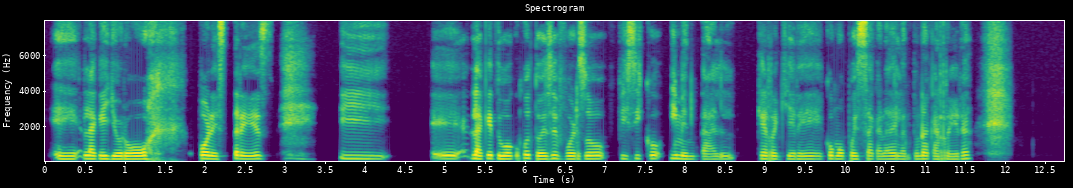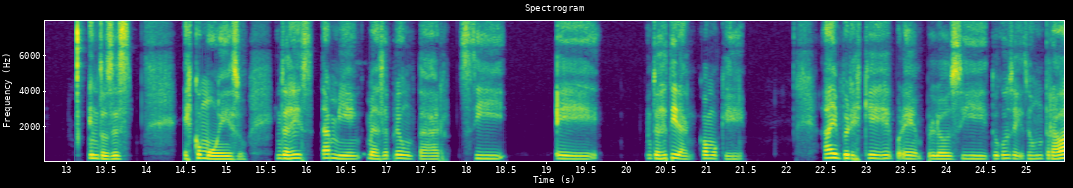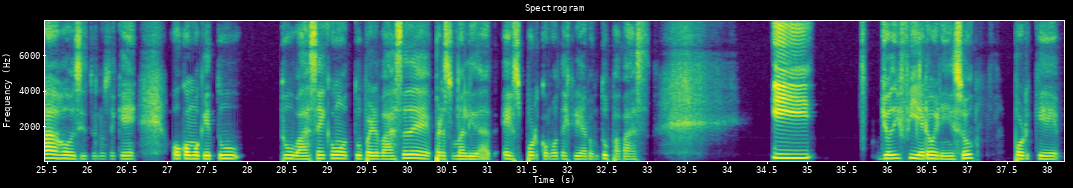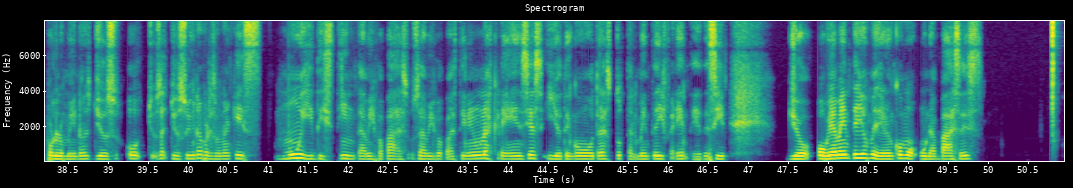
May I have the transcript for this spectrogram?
eh, la que lloró por estrés y eh, la que tuvo como todo ese esfuerzo físico y mental que requiere como pues sacar adelante una carrera. Entonces, es como eso. Entonces, también me hace preguntar si, eh, entonces dirán como que, ay, pero es que, por ejemplo, si tú conseguiste un trabajo, si tú no sé qué, o como que tú, tu base, como tu base de personalidad es por cómo te criaron tus papás. Y yo difiero en eso porque por lo menos yo, o- yo, o sea, yo soy una persona que es muy distinta a mis papás. O sea, mis papás tienen unas creencias y yo tengo otras totalmente diferentes. Es decir, yo, obviamente ellos me dieron como unas bases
